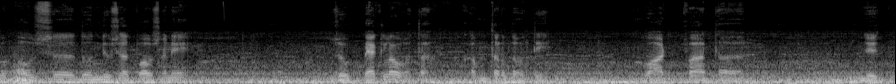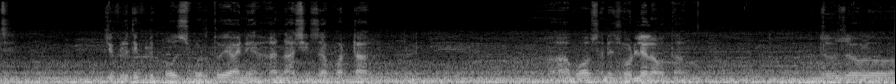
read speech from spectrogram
पाऊस दोन दिवसात पावसाने जो बॅकलॉग होता कमतरता होती वाट पाहत म्हणजे जिकडे तिकडे पाऊस पडतो आहे आणि हा नाशिकचा पट्टा हा पावसाने सोडलेला होता. जवळजवळ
